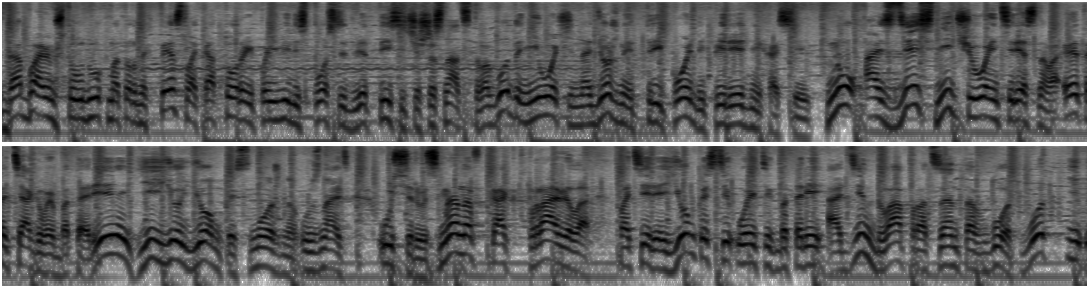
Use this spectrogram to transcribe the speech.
Добавим, что у двухмоторных Tesla, которые появились после 2016 года, не очень надежные трипоиды передних осей. Ну, а здесь ничего интересного. Это тяговая батарея, ее емкость можно узнать у сервисменов. Как правило, потеря емкости у этих батарей 1-2% в год. Вот и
